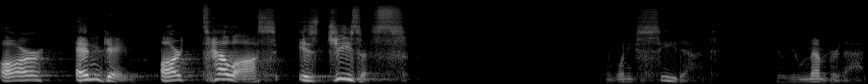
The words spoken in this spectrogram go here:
Our end game our telos is Jesus. And when you see that and you remember that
